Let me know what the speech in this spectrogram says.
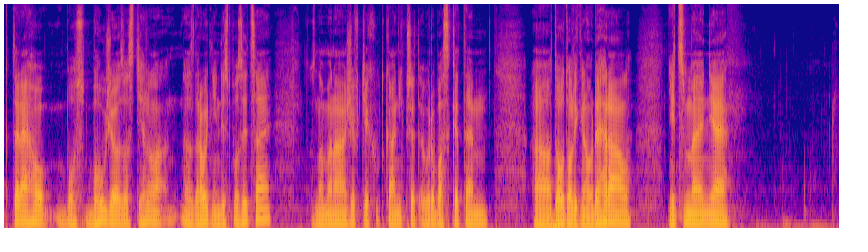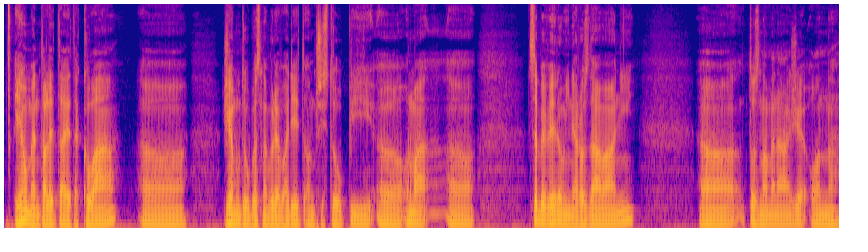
kterého bohužel zastihla zdravotní dispozice. To znamená, že v těch utkáních před Eurobasketem toho tolik neodehrál. Nicméně jeho mentalita je taková, že mu to vůbec nebude vadit. On přistoupí, on má sebevědomí na rozdávání. To znamená, že on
